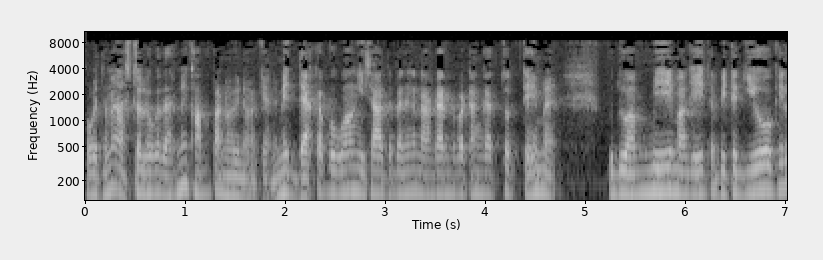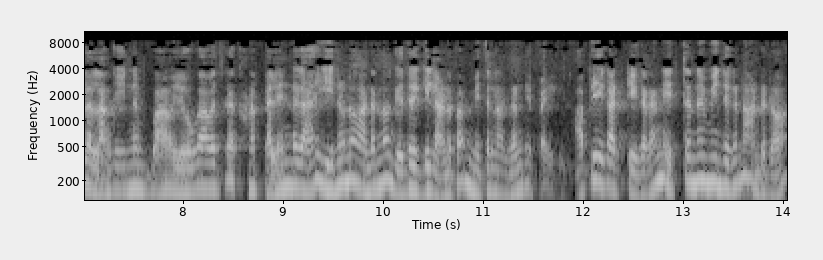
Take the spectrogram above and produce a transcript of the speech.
ඔය තමයි අෂ්ටලෝක ධර්මේ කම්පන වෙනවා කියන්නේ. මේ දැකපු ගමන් ඉසాత බැඳගෙන නඩන්න පටන් ගත්තොත් එහෙම බුදු අම්මේ මගේ හිත පිට ගියෝ කියලා ළඟ ඉන්න යෝගාවචර කන පැලෙන්න ගහයි ඉනනවා අඬනවා ගෙදර ගිහලා අඬපන් මෙතන අඬන්න එපයි කියලා. අපි ඒ කට්ටිය කරන්නේ එතනම ඉඳගෙන අඬනවා.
